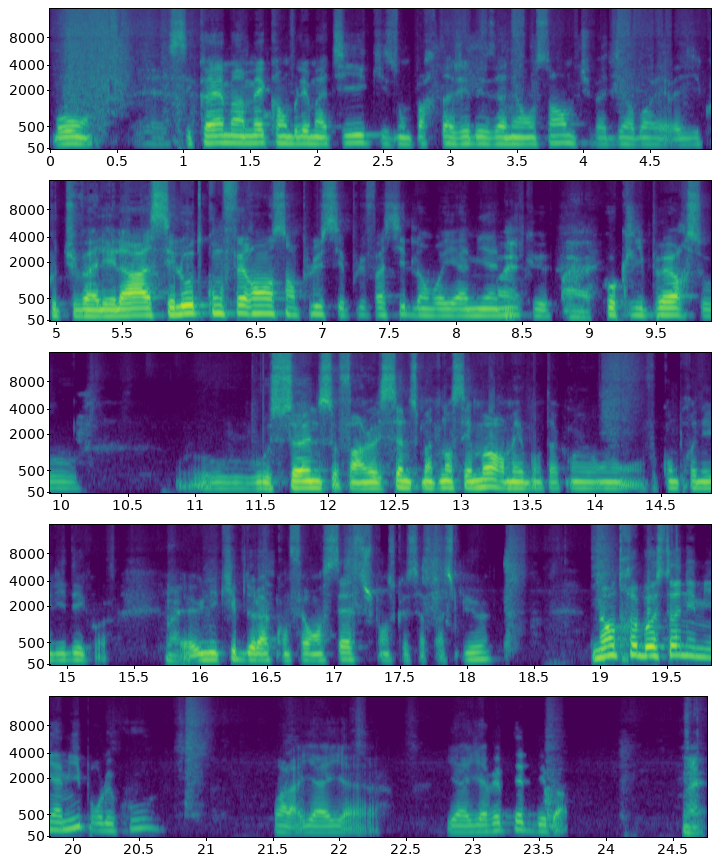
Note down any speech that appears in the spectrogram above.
bon, c'est quand même un mec emblématique. Ils ont partagé des années ensemble. Tu vas te dire, bon, vas-y, écoute, tu vas aller là. C'est l'autre conférence. En plus, c'est plus facile de l'envoyer à Miami qu'aux Clippers ou, aux Suns. Enfin, le Suns, maintenant, c'est mort, mais bon, vous comprenez l'idée. quoi. Une équipe de la conférence Est, je pense que ça passe mieux. Mais entre Boston et Miami, pour le coup, voilà, il y, y, avait peut-être débat. Ouais.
